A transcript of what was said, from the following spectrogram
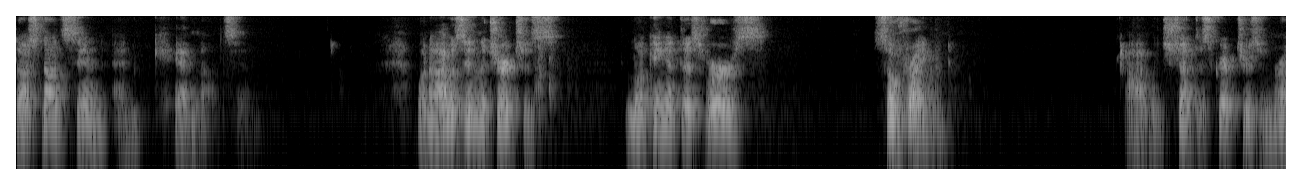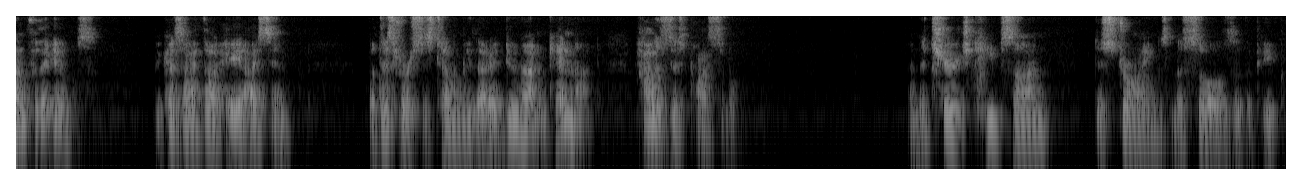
does not sin and cannot sin. When I was in the churches looking at this verse, so frightened, I would shut the scriptures and run for the hills because I thought, hey, I sin. But this verse is telling me that I do not and cannot. How is this possible? And the church keeps on destroying the souls of the people.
